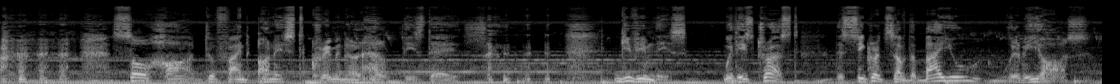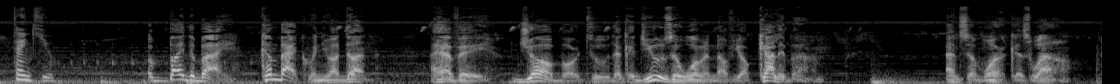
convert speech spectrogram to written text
so hard to find honest criminal help these days. Give him this. With his trust, the secrets of the bayou will be yours. Thank you. Uh, By the by, come back when you are done. I have a job or two that could use a woman of your caliber. And some work as well.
